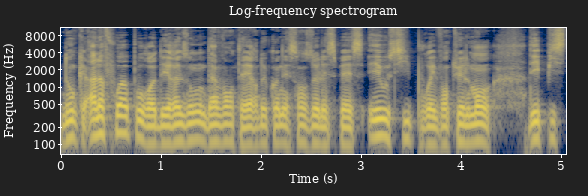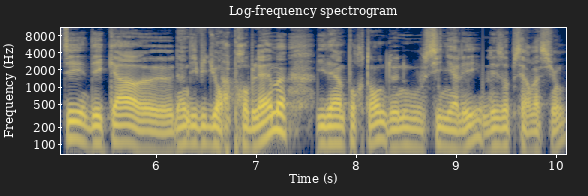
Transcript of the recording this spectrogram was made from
Donc, à la fois pour des raisons d'inventaire, de connaissance de l'espèce, et aussi pour éventuellement dépister des cas euh, d'individus à problème, il est important de nous signaler les observations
